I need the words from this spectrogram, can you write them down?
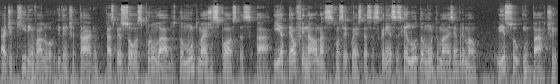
adquirem valor identitário, as pessoas, por um lado, estão muito mais dispostas a ir até o final nas consequências dessas crenças e relutam muito mais em abrir mão. Isso, em parte,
